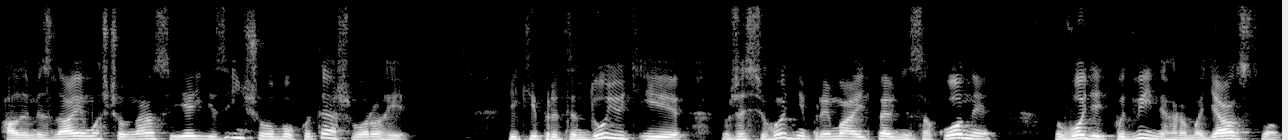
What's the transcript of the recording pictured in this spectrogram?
Але ми знаємо, що в нас є і з іншого боку теж вороги, які претендують і вже сьогодні приймають певні закони, вводять подвійне громадянство.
